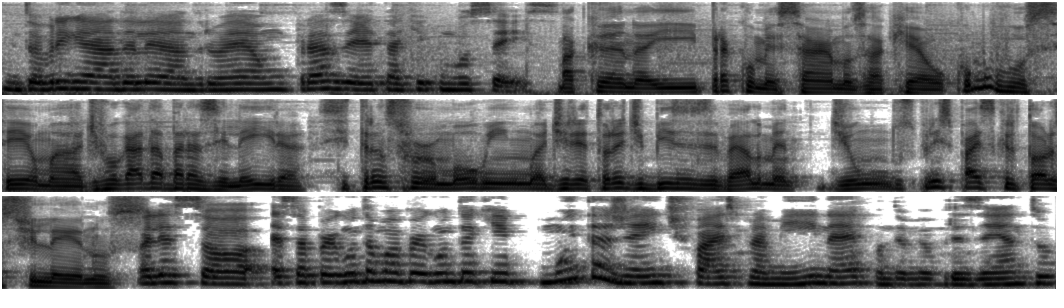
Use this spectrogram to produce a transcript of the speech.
Muito obrigada, Leandro. É um prazer estar aqui com vocês. Bacana. E para começarmos, Raquel, como você, uma advogada brasileira, se transformou em uma diretora de Business Development de um dos principais escritórios chilenos? Olha só, essa pergunta é uma pergunta que muita gente faz para mim, né, quando eu me apresento.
